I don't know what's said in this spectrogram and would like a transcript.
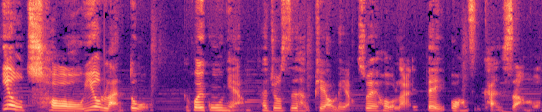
又丑又懒惰，灰姑娘她就是很漂亮，所以后来被王子看上哦。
